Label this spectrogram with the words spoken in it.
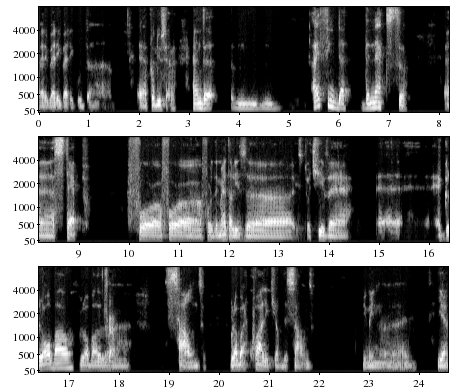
very, very, very good uh, producer. And um, I think that the next step for for for the metal is is to achieve a, a, a global global sure sound, global quality of the sound. You mean, uh, yeah.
